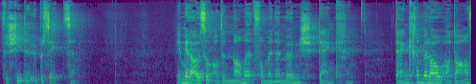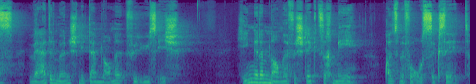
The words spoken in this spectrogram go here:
verschieden übersetzen. Wenn wir also an den Namen von einem Mensch denken, denken wir auch an das, wer der Mensch mit dem Namen für uns ist. Hinter dem Namen versteckt sich mehr, als man von außen sieht.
